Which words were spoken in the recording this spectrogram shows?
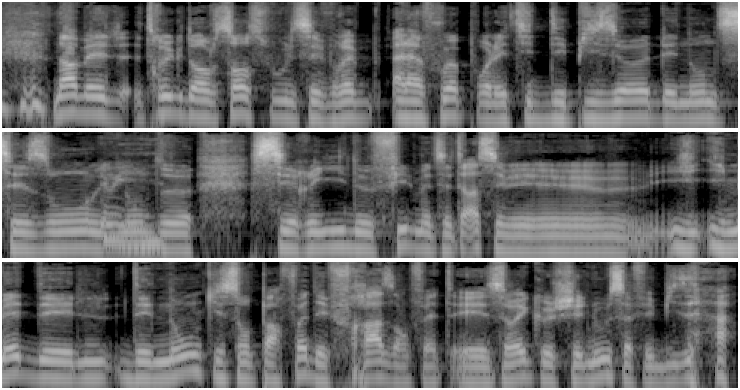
Non mais truc dans le sens où c'est vrai à la fois pour les titres d'épisodes, les noms de saisons, les Oui. noms de séries, de films, etc. C'est euh, ils, ils mettent des, des noms qui sont parfois des phrases en fait. Et c'est vrai que chez nous ça fait bizarre.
